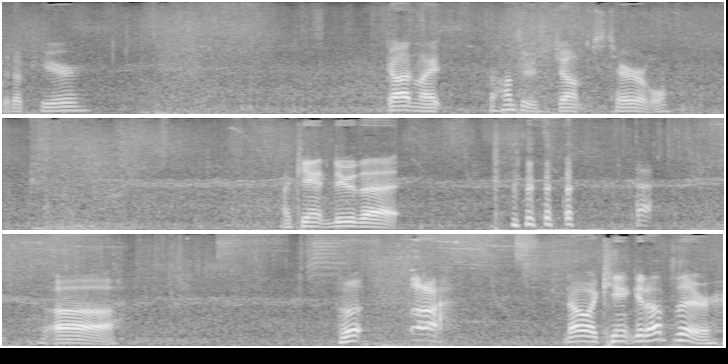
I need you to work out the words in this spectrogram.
Sit up here. God, my the hunter's jump's terrible. I can't do that. uh. Huh, ah. No, I can't get up there.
